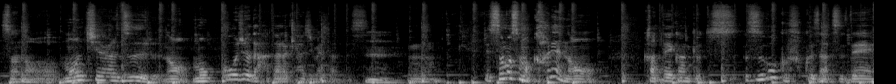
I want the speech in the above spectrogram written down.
そのモンチアルズールの木工所で働き始めたんです、うん、うん、でそもそも彼の家庭環境ってすごく複雑で、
